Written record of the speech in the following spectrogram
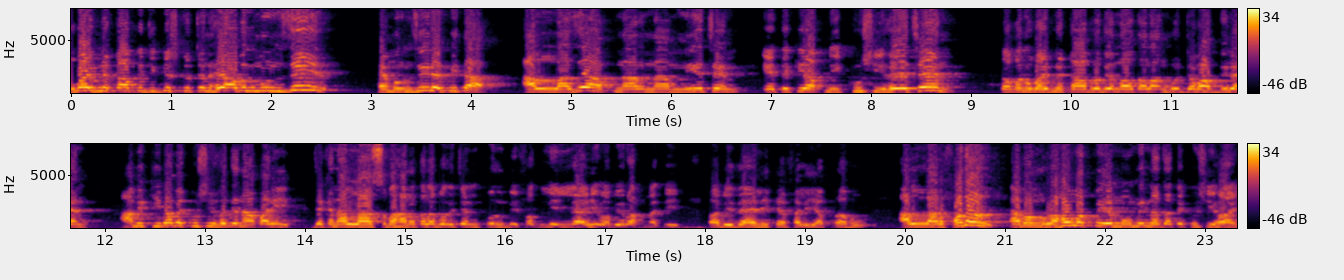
উবাই কাবকে জিজ্ঞেস করছেন, হে আবুল মুনজির, হে মুনজিরের পিতা, আল্লাহ যে আপনার নাম নিয়েছেন, এতে কি আপনি খুশি হয়েছেন? তখন উবাই ইবনে কাব রাদিয়াল্লাহু তাআলা আনহু জবাব দিলেন আমি কীভাবে খুশি হতে না পারি? যেখানে আল্লাহ ওয়া বলেছেন, কুল বিফদলিল্লাহি ওয়া আল্লাহর ফদল এবং রহমত পেয়ে মুমিনরা যাতে খুশি হয়।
